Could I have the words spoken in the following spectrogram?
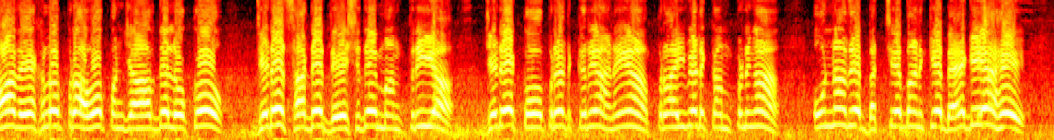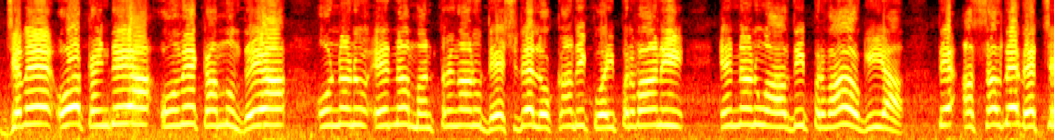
ਆਹ ਵੇਖ ਲਓ ਭਰਾਵੋ, ਪੰਜਾਬ ਦੇ ਲੋਕੋ, ਜਿਹੜੇ ਸਾਡੇ ਦੇਸ਼ ਦੇ ਮੰਤਰੀ ਆ, ਜਿਹੜੇ ਕੋਆਪਰੇਟ ਘਰਿਆਣੇ ਆ ਪ੍ਰਾਈਵੇਟ ਕੰਪਨੀਆਂ, ਉਹਨਾਂ ਦੇ ਬੱਚੇ ਬਣ ਕੇ ਬਹਿ ਗਏ ਆ ਇਹ। ਜਿਵੇਂ ਉਹ ਕਹਿੰਦੇ ਆ, ਉਵੇਂ ਕੰਮ ਹੁੰਦੇ ਆ। ਉਹਨਾਂ ਨੂੰ, ਇਹਨਾਂ ਮੰਤਰੀਆਂ ਨੂੰ ਦੇਸ਼ ਦੇ ਲੋਕਾਂ ਦੀ ਕੋਈ ਪਰਵਾਹ ਨਹੀਂ। ਇਹਨਾਂ ਨੂੰ ਆਪਦੀ ਪਰਵਾਹ ਹੋ ਗਈ ਆ। ਤੇ ਅਸਲ ਦੇ ਵਿੱਚ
